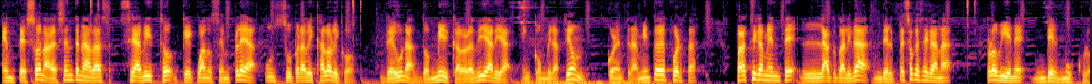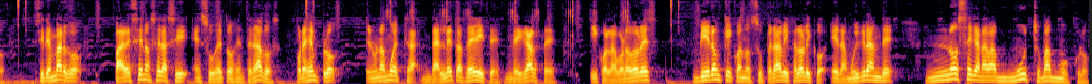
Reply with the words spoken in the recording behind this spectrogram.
en personas desentenadas se ha visto que cuando se emplea un superávit calórico de unas 2.000 calorías diarias en combinación con entrenamiento de fuerza, prácticamente la totalidad del peso que se gana proviene del músculo. Sin embargo, parece no ser así en sujetos entrenados. Por ejemplo, en una muestra de atletas de élite de Garce y colaboradores, vieron que cuando el superávit calórico era muy grande, no se ganaba mucho más músculo,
